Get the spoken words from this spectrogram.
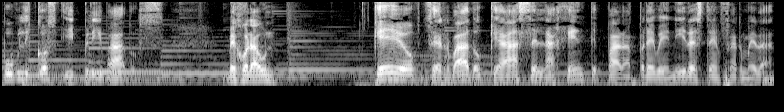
públicos y privados? Mejor aún, ¿qué he observado que hace la gente para prevenir esta enfermedad?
